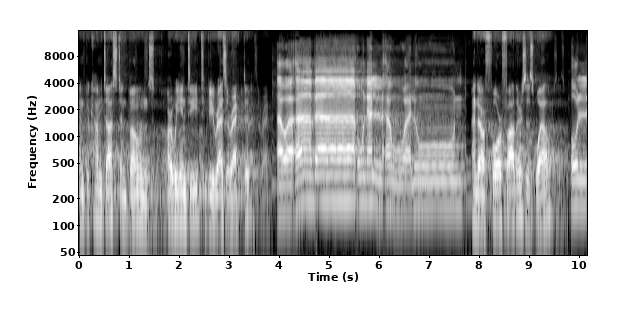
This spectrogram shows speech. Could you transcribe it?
and become dust and bones, are we indeed to be resurrected? أوآباؤنا الأولون And our forefathers as well? قل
